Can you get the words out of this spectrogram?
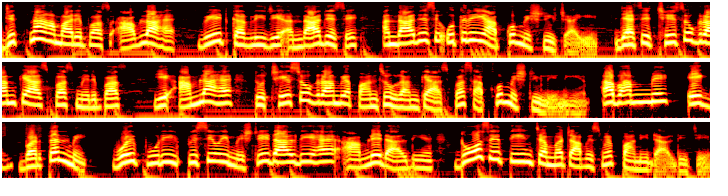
जितना हमारे पास आंवला है, वेट कर लीजिए अंदाजे से अंदाजे से उतनी ही आपको मिश्री चाहिए। जैसे 600 ग्राम के आसपास मेरे पास ये आंवला है तो 600 ग्राम या 500 ग्राम के आसपास आपको मिश्री लेनी है। अब हमने एक बर्तन में वही पूरी पिसी हुई मिश्री डाल दी है, आमले डाल दिए दो से तीन चम्मच आप इसमें पानी डाल दीजिए।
